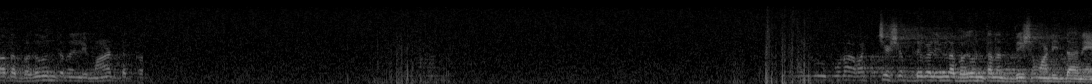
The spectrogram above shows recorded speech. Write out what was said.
ನಿರ್ವ್ಯಾಜವಾದ ಭಗವಂತನಲ್ಲಿ ಮಾಡ್ತಕ್ಕ ಕೂಡ ಶಬ್ದಗಳಿಂದ ಭಗವಂತನ ದ್ವೇಷ ಮಾಡಿದ್ದಾನೆ.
